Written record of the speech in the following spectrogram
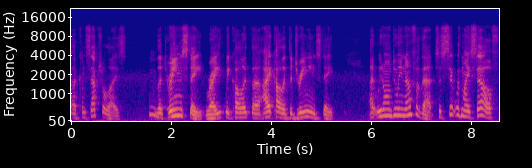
uh, conceptualize hmm. the dream state, right? We call it the I call it the dreaming state. I, we don't do enough of that. To sit with myself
